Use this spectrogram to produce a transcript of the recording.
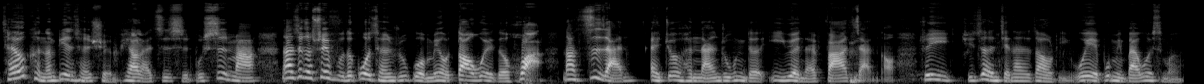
才有可能变成选票来支持，不是吗？那这个说服的过程如果没有到位的话，那自然哎就很难如你的意愿来发展哦。所以其实这很简单的道理，我也不明白为什么。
